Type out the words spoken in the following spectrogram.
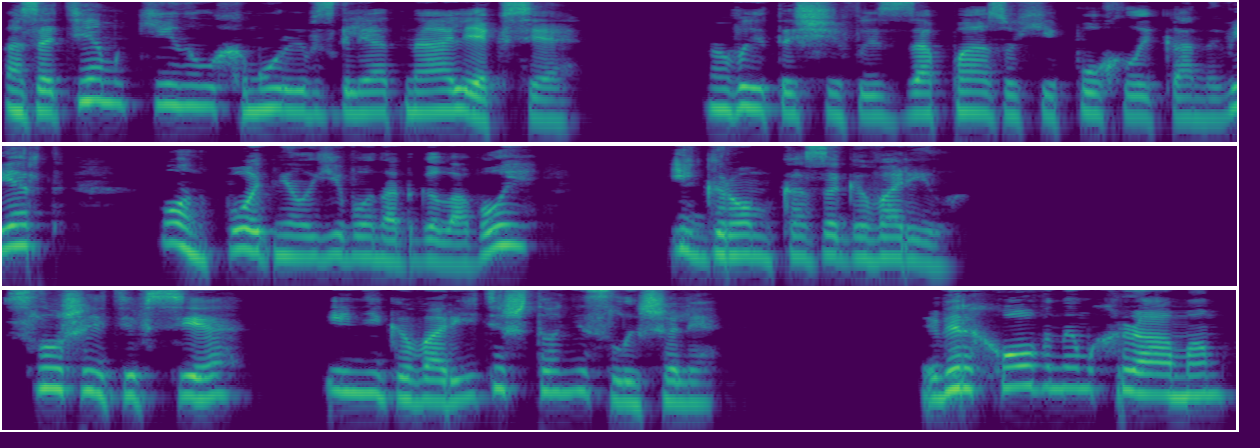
а затем кинул хмурый взгляд на Алексия. Вытащив из-за пазухи пухлый конверт, он поднял его над головой и громко заговорил. «Слушайте все и не говорите, что не слышали. Верховным храмом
